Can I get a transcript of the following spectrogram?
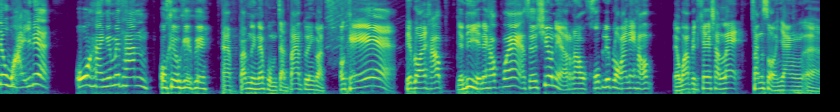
จะไหวเนี่ย โอ้หาเงินไม่ทัน โอเคโอเคโอเคอะแป๊บหนึ่งนะผมจัดบ้านตัวเองก่อน โอเค เรียบร้อยครับ อย่างที่เห็นนะครับว่าเซอร์เชียลเนี่ยเราครบเรียบร้อยนะครับ แต่ว่าเป็นแค่ชั้นแรก ชั้นสองยังเอ่อ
